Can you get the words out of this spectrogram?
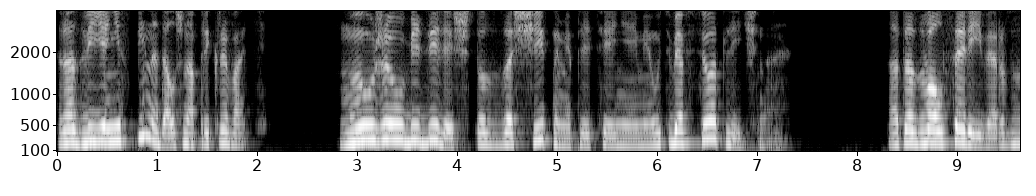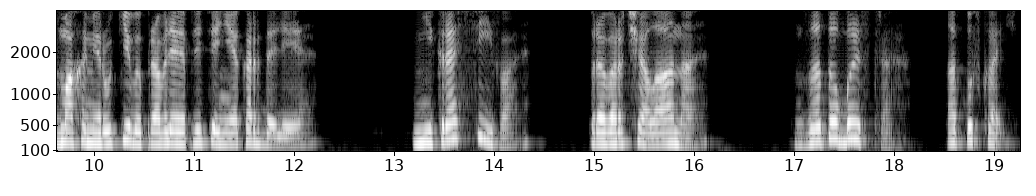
Разве я не спины должна прикрывать? Мы уже убедились, что с защитными плетениями у тебя все отлично. Отозвался Ривер, взмахами руки выправляя плетение Корделии. Некрасиво. — проворчала она. «Зато быстро. Отпускай».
